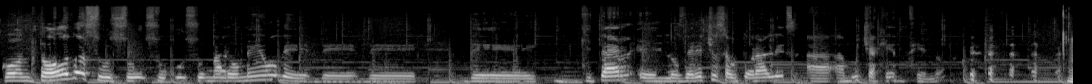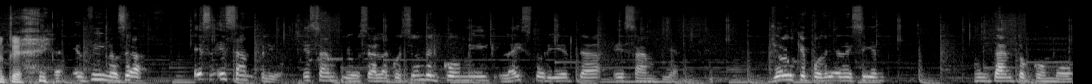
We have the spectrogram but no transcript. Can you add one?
con todo su, su, su- su maromeo de, de- de- de quitar eh, los derechos autorales a, a mucha gente, ¿no? Ok. En fin, o sea, es, es amplio, es amplio. O sea, la cuestión del cómic, la historieta es amplia. Yo lo que podría decir un tanto como,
